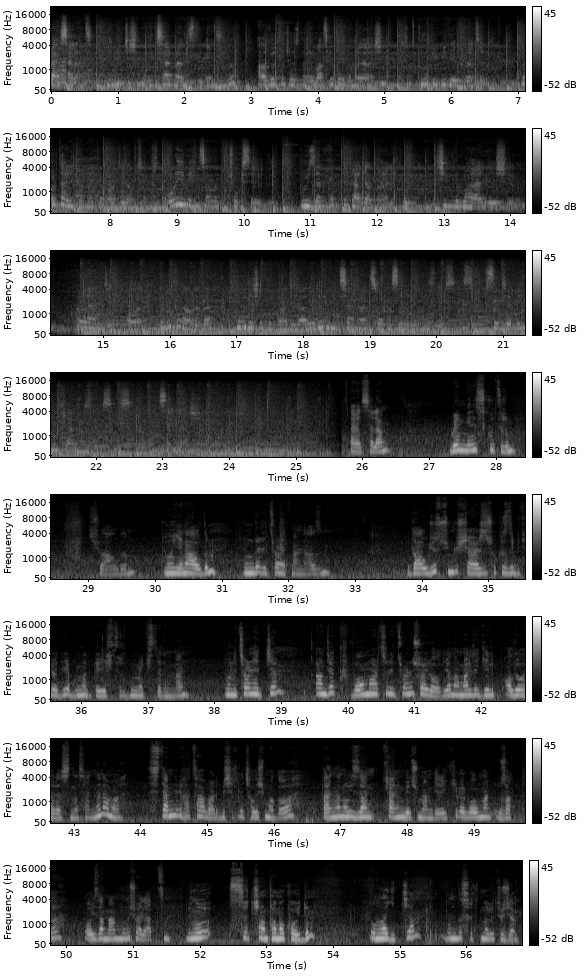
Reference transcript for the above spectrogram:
Ben Serhat. 23 yaşında bilgisayar mühendisliği mezunu, algoritma çözmeye basket oynamaya aşık tutkulu bir video kreatörüm. 4 aylık Amerika maceram sonucunda orayı ve insanları çok sevdim. Bu yüzden hep tekrar gelme hayali kurdum. Şimdi de bu hayali yaşıyorum. Öğrenci olarak ve bu kanalda da burada yaşadığım maceraları ve bilgisayar mühendisi olma serüvenimi izliyorsunuz. Kısaca benim hikayemi izliyorsunuz. Seyirler. Evet selam. Bu Benim yeni scooter'ım. Şu aldığım. Bunu yeni aldım. Bunu da return etmem lazım. Bu daha ucuz çünkü şarjı çok hızlı bitiyor diye bunu değiştirmek istedim ben. Bunu return edeceğim. Ancak Walmart'ın return'ü şöyle oluyor. Normalde gelip alıyorlar aslında senden ama sistemde bir hata var. Bir şekilde çalışmadı o. Benden o yüzden kendim götürmem gerekiyor ve Walmart uzakta. O yüzden ben bunu şöyle yaptım. Bunu sırt çantama koydum. Bununla gideceğim. Bunu da sırtımda götüreceğim.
